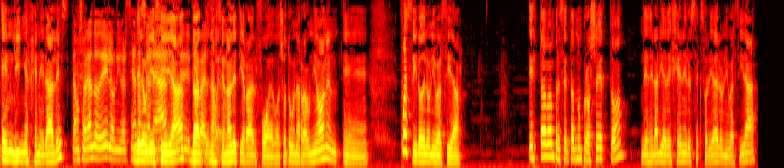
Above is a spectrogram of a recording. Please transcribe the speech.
en líneas generales Estamos hablando de la Universidad de la Nacional Universidad de Tierra Da- del Nacional de Tierra del Fuego. Yo tuve una reunión, en, eh, fue así lo de la universidad. Estaban presentando un proyecto desde el área de género y sexualidad de la universidad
